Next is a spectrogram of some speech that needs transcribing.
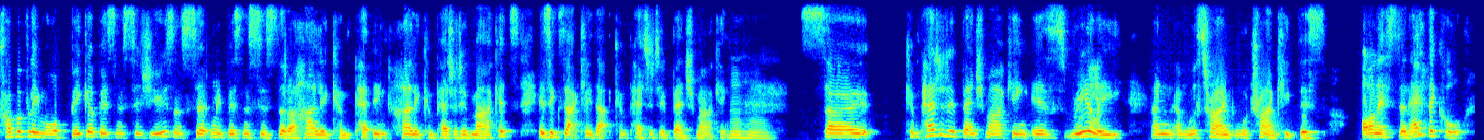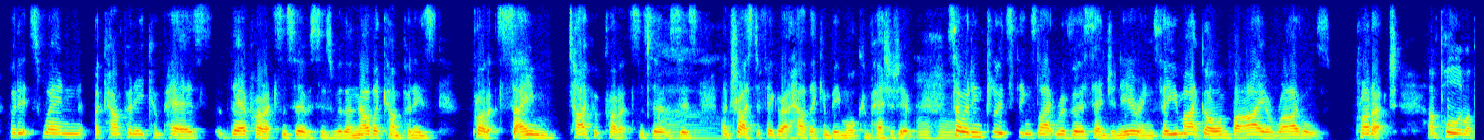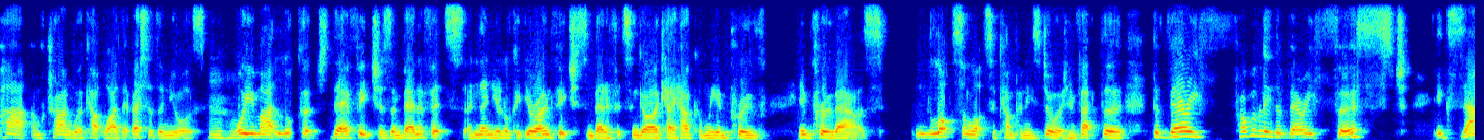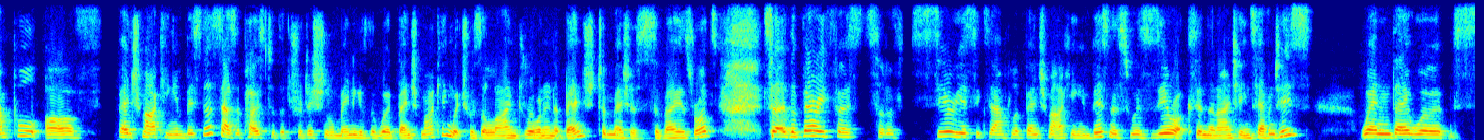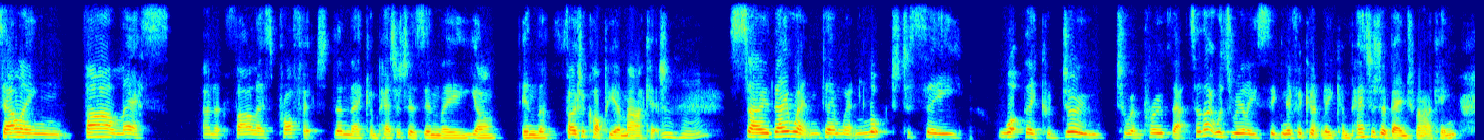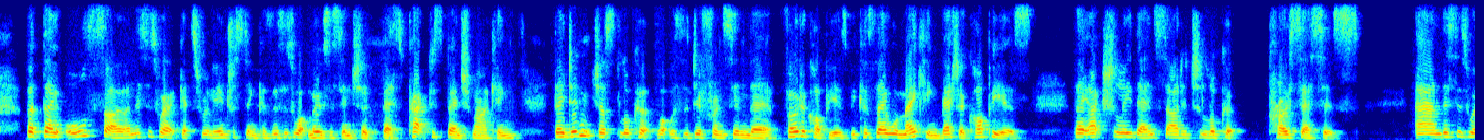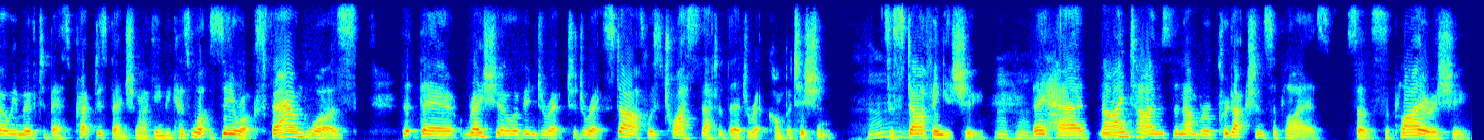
probably more bigger businesses use, and certainly businesses that are highly comp- in highly competitive markets, is exactly that competitive benchmarking. Mm-hmm. So competitive benchmarking is really, and, and we'll try and we'll try and keep this honest and ethical, but it's when a company compares their products and services with another company's product, same type of products and services, oh. and tries to figure out how they can be more competitive. Mm-hmm. So it includes things like reverse engineering. So you might go and buy a rival's product and pull them apart and try and work out why they're better than yours. Mm-hmm. Or you might look at their features and benefits, and then you look at your own features and benefits and go, okay, how can we improve improve ours? Lots and lots of companies do it. In fact, the the very probably the very first example of benchmarking in business, as opposed to the traditional meaning of the word benchmarking, which was a line drawn in a bench to measure surveyor's rods. So the very first sort of serious example of benchmarking in business was Xerox in the 1970s, when they were selling far less and at far less profit than their competitors in the uh, in the photocopier market. Mm-hmm. So they went and then went and looked to see what they could do to improve that. So that was really significantly competitor benchmarking. But they also, and this is where it gets really interesting because this is what moves us into best practice benchmarking. They didn't just look at what was the difference in their photocopiers because they were making better copiers. They actually then started to look at processes. And this is where we move to best practice benchmarking because what Xerox found was that their ratio of indirect to direct staff was twice that of their direct competition. It's a hmm. staffing issue. Mm-hmm. They had nine times the number of production suppliers, so the supplier issue.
